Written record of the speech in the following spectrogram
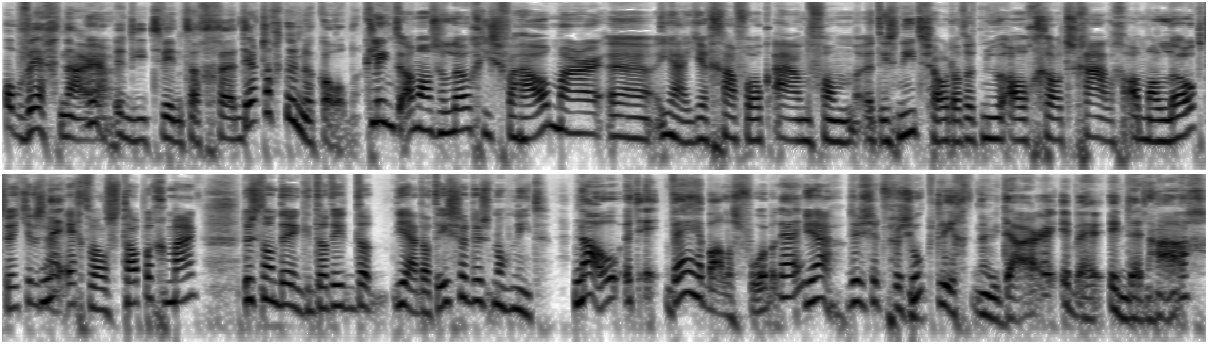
op weg naar ja. die 2030 kunnen komen. Klinkt allemaal als een logisch verhaal, maar uh, ja, je gaf ook aan van het is niet zo dat het nu al grootschalig allemaal loopt. Weet je, er zijn nee. echt wel stappen gemaakt. Dus dan denk ik dat, dit, dat ja, dat is er dus nog niet. Nou, het, wij hebben alles voorbereid. Ja. Dus het verzoek ligt nu daar in Den Haag.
